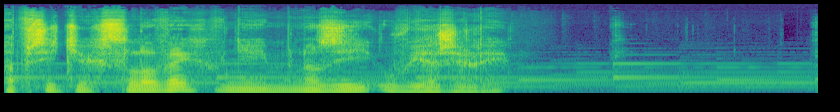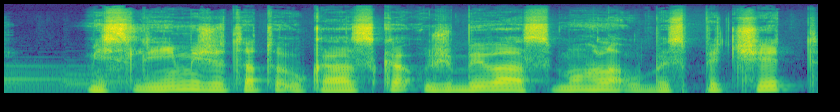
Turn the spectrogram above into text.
A při těch slovech v něj mnozí uvěřili. Myslím, že tato ukázka už by vás mohla ubezpečit,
